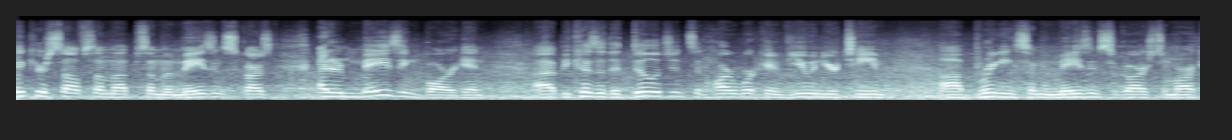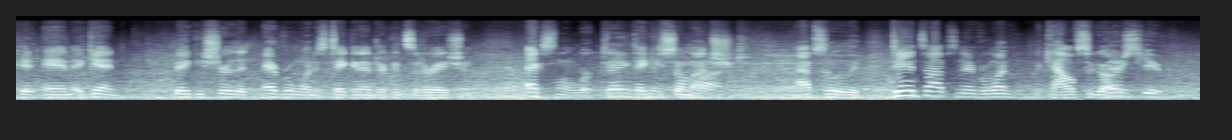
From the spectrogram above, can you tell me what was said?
Pick yourself some up, some amazing cigars at an amazing bargain uh, because of the diligence and hard work of you and your team uh, bringing some amazing cigars to market. And again, making sure that everyone is taken under consideration. Excellent work, Dan. Thank you you so much. much. Absolutely. Dan Thompson, everyone, the Micallef Cigars. Thank you.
